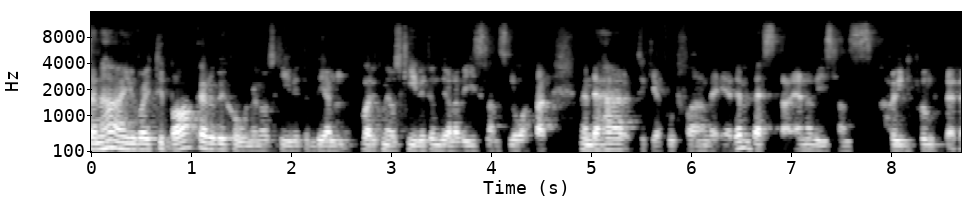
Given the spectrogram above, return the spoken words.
Sen har han ju varit tillbaka i revisionen och skrivit en del, varit med och skrivit en del av Islands låtar. Men det här tycker jag fortfarande är den bästa, en av Islands höjdpunkter.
